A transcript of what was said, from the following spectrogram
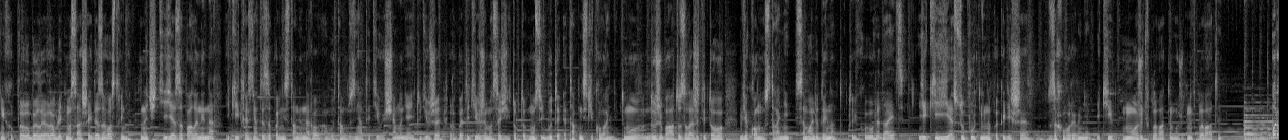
як проробили, роблять масаж, а йде загострення, значить є запалений нерв, який треба зняти запальні стани нерва, або там зняти ті ущемлення, і тоді вже робити ті вже масажі. Тобто мусить бути етапність лікування. Тому дуже багато залежить від того, в якому стані сама людина, тобто якою оглядається, які є супутні, наприклад, ще захворювання, які можуть впливати, можуть не впливати.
